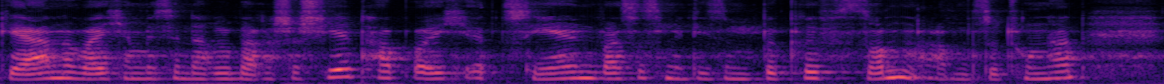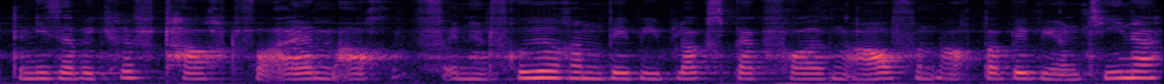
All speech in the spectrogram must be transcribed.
gerne, weil ich ein bisschen darüber recherchiert habe, euch erzählen, was es mit diesem Begriff Sonnenabend zu tun hat. Denn dieser Begriff taucht vor allem auch in den früheren Baby Blocksberg Folgen auf und auch bei Bibi und Tina.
